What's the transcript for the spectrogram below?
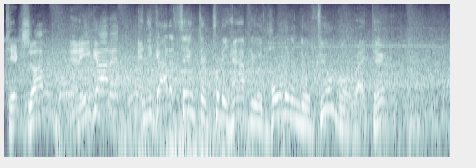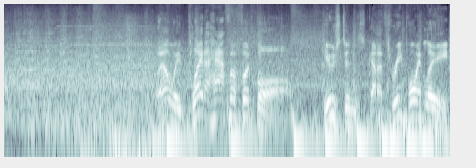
Kicks up, and he got it. And you got to think they're pretty happy with holding them to a field goal right there. Well, we played a half of football. Houston's got a three-point lead.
